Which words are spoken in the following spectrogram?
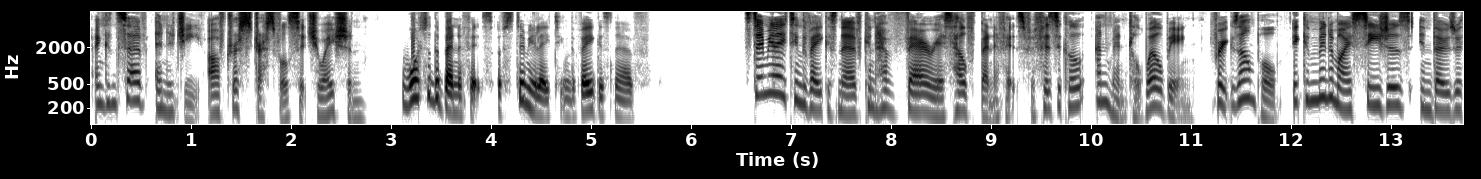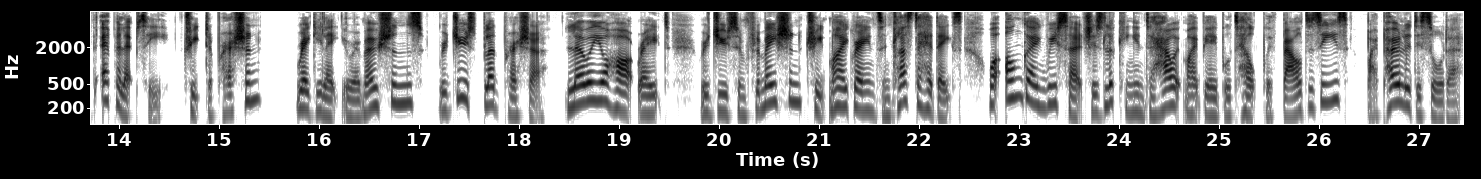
and conserve energy after a stressful situation. What are the benefits of stimulating the vagus nerve? Stimulating the vagus nerve can have various health benefits for physical and mental well-being. For example, it can minimize seizures in those with epilepsy, treat depression, regulate your emotions, reduce blood pressure, lower your heart rate, reduce inflammation, treat migraines and cluster headaches, while ongoing research is looking into how it might be able to help with bowel disease, bipolar disorder,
